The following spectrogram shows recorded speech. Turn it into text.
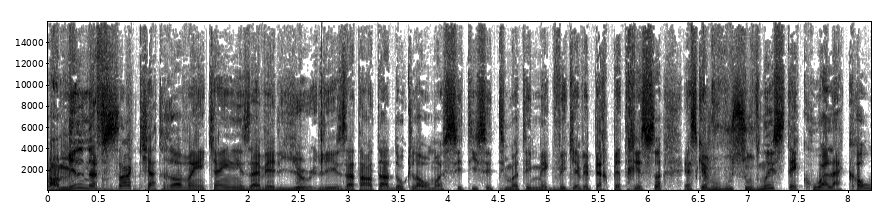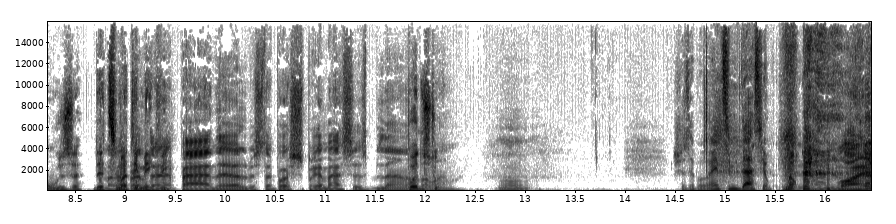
En 1995 avaient lieu les attentats d'Oklahoma City. C'est Timothy McVeigh qui avait perpétré ça. Est-ce que vous vous souvenez, c'était quoi la cause de Timothy McVeigh? d'un panel, mais c'était pas suprémaciste blanc. Pas du tout. non? Je sais pas. Intimidation. Non. ouais,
